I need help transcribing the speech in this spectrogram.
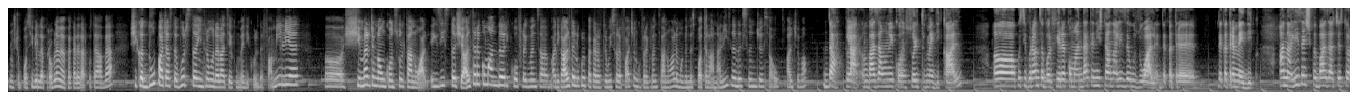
nu știu, posibile probleme pe care le-ar putea avea și că după această vârstă intrăm în relație cu medicul de familie, Uh, și mergem la un consult anual. Există și alte recomandări cu o frecvență, adică alte lucruri pe care ar trebui să le facem cu frecvență anuală? Mă gândesc poate la analize de sânge sau altceva? Da, clar. În baza unui consult medical, uh, cu siguranță vor fi recomandate niște analize uzuale de către, de către medic. Analize și pe baza acestor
